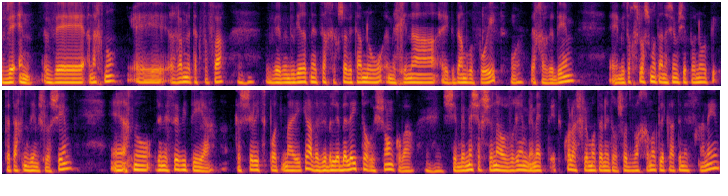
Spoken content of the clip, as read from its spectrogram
ואין. ואנחנו אה, הרמנו את הכפפה. ובמסגרת נצח עכשיו הקמנו מכינה אה, קדם רפואית. לחרדים. אה, מתוך 300 אנשים שפנו, פתחנו את זה עם 30. אנחנו, זה ניסוי וטעייה, קשה לצפות מה יקרה, אבל זה לבעלי תואר ראשון כבר, mm-hmm. שבמשך שנה עוברים באמת את כל השלמות הנדרשות והכנות לקראת המבחנים.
